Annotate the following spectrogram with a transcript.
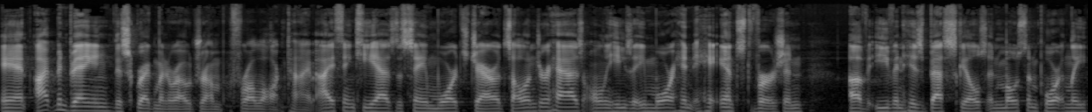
And I've been banging this Greg Monroe drum for a long time. I think he has the same warts Jared Sullinger has, only he's a more enhanced version of even his best skills. And most importantly,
